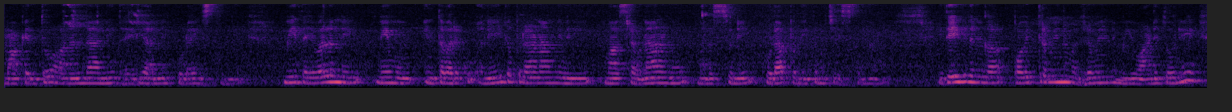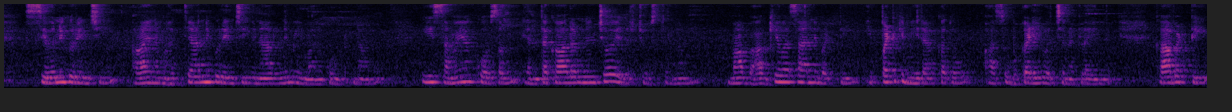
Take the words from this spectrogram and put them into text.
మాకెంతో ఆనందాన్ని ధైర్యాన్ని కూడా ఇస్తుంది. మీ దయవలని మేము ఇంతవరకు అనేక పురాణాలను విని మా శ్రవణాలను మనస్సుని కూడా పునీతం చేసుకున్నాము ఇదే విధంగా పవిత్రమైన మధురమైన మీ వాణితోనే శివుని గురించి ఆయన మహత్యాన్ని గురించి వినాలని మేము అనుకుంటున్నాము. ఈ సమయం కోసం ఎంతకాలం నుంచో ఎదురు చూస్తున్నాము మా భాగ్యవశాన్ని బట్టి ఇప్పటికి మీ రాకతో ఆ శుభకడి వచ్చినట్లయింది. కాబట్టి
